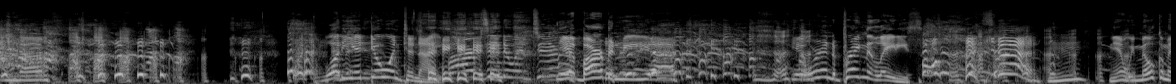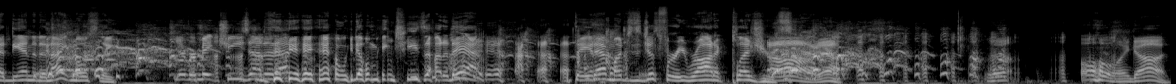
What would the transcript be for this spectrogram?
And, um, What are you doing tonight? Barb's into it too. yeah, Barb and me. Uh, yeah, we're into pregnant ladies. yeah. Mhm. Yeah, we milk them at the end of the night mostly. you ever make cheese out of that? yeah, we don't make cheese out of that. I'll tell you that much. It's just for erotic pleasure. Oh yeah. Yeah. Oh my god.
